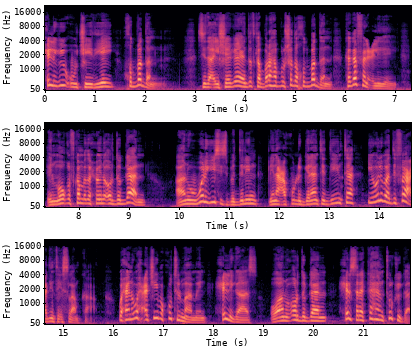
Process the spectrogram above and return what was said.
xilligii uu jeediyey khudbaddan. Sida ay sheegeen dadka baraha bulshada khudbaddan kaga falceliyey in mowqifka madaxweyne erdogan aanu weligiis isbedelin dhinaca ku dheganaanta diinta iyo weliba difaaca diinta islaamka. Waxayna wax cajiiba ku tilmaameen xilligaas oo aanu erdogan xil sare ka hayn turkiga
